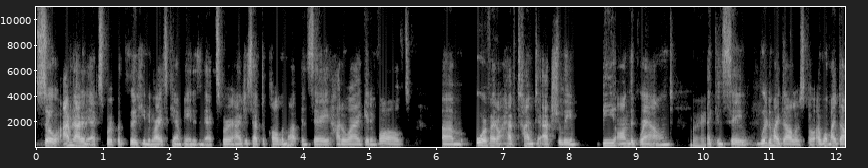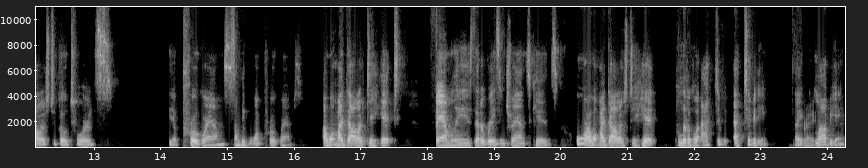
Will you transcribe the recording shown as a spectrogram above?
So I'm not an expert, but the Human Rights Campaign is an expert. and I just have to call them up and say, how do I get involved? Um, or if I don't have time to actually be on the ground, right. I can say, where do my dollars go? I want my dollars to go towards you know, programs. Some people want programs. I want my dollar to hit families that are raising trans kids, or I want my dollars to hit political active, activity, like right. lobbying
